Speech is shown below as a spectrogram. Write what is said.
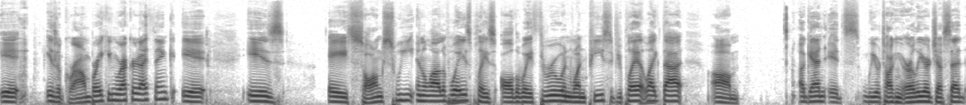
it is a groundbreaking record i think it is a song suite in a lot of ways plays all the way through in one piece if you play it like that um again it's we were talking earlier jeff said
